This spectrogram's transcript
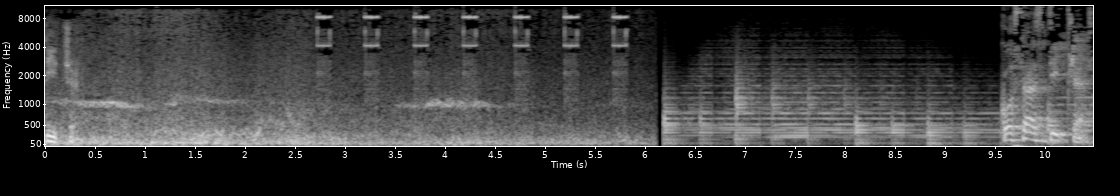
dichas. Cosas dichas.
